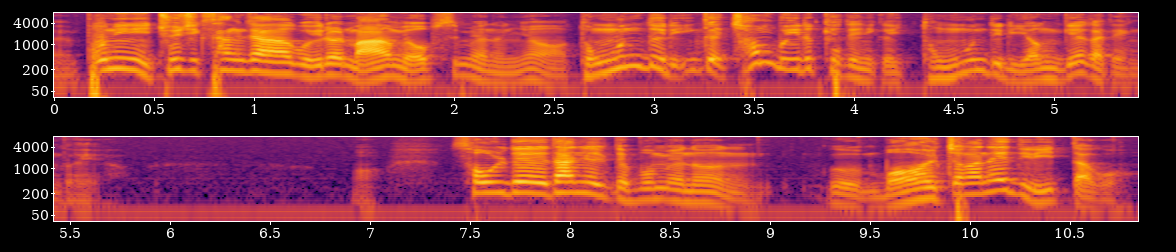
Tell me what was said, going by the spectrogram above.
예, 본인이 주식 상장하고 이럴 마음이 없으면은요 동문들이 그러니까 전부 이렇게 되니까 동문들이 연계가 된 거예요. 어, 서울대 다닐 때 보면은 그 멀쩡한 애들이 있다고.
